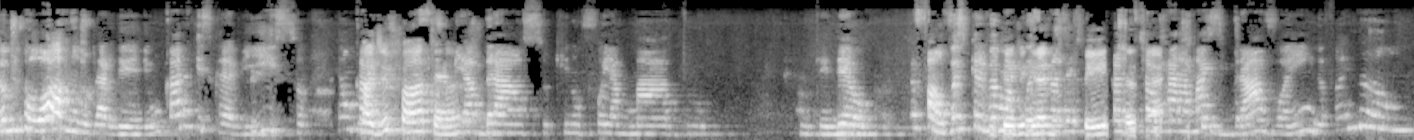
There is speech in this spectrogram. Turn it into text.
Eu me coloco no lugar dele. Um cara que escreve isso é um cara Mas de que fato, escreve né? abraço, que não foi amado. Entendeu? Eu falo, vou escrever uma coisa para deixar, deixar né? o cara mais bravo ainda. Eu falei, não,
